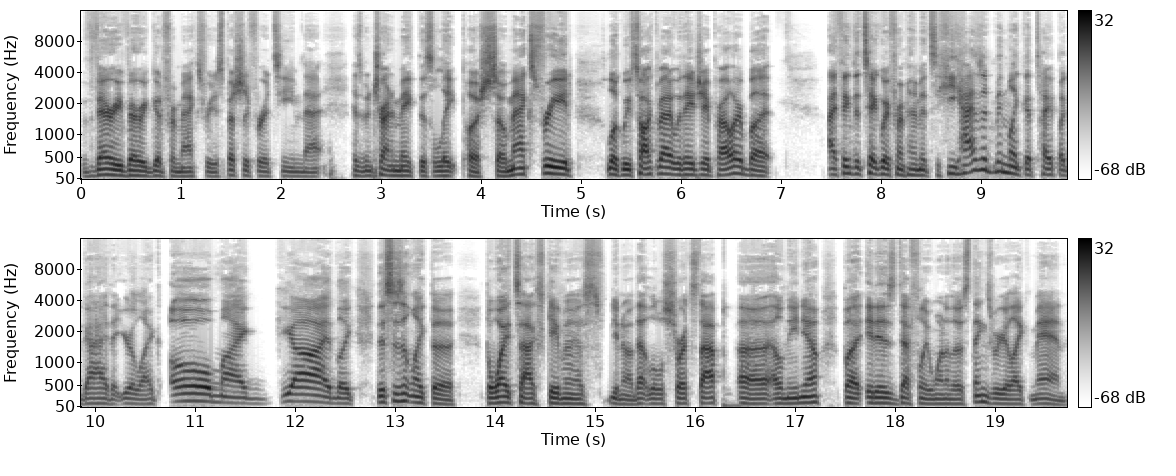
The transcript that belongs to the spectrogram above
Very, very good for Max Fried, especially for a team that has been trying to make this late push. So Max Fried, look, we've talked about it with AJ Preller, but I think the takeaway from him it's he hasn't been like a type of guy that you're like, oh my god, like this isn't like the the White Sox giving us you know that little shortstop uh, El Nino, but it is definitely one of those things where you're like, man,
